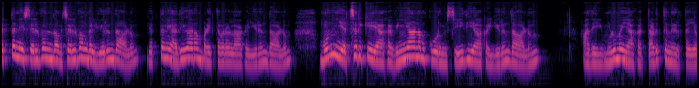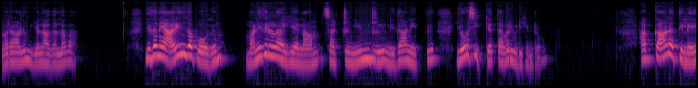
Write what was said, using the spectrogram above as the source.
எத்தனை செல்வந்தம் செல்வங்கள் இருந்தாலும் எத்தனை அதிகாரம் படைத்தவர்களாக இருந்தாலும் முன் எச்சரிக்கையாக விஞ்ஞானம் கூறும் செய்தியாக இருந்தாலும் அதை முழுமையாக தடுத்து நிறுத்த எவராலும் இயலாதல்லவா? இதனை அறிந்த போதும் மனிதர்களாகிய நாம் சற்று நின்று நிதானித்து யோசிக்க தவறிவிடுகின்றோம். அக்காலத்திலே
